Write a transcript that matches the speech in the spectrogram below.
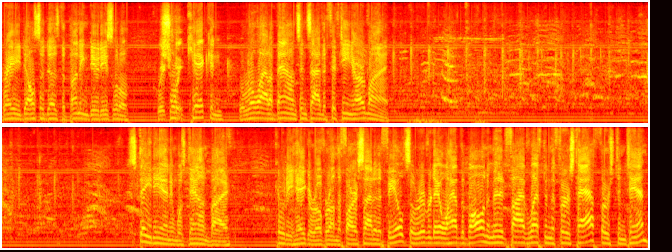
Gray also does the bunting duties. Little Quick short kick. and will roll out of bounds inside the 15-yard line. Stayed in and was down by Cody Hager over on the far side of the field. So Riverdale will have the ball in a minute five left in the first half. First and 10.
